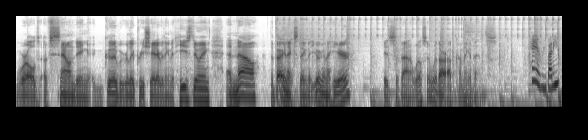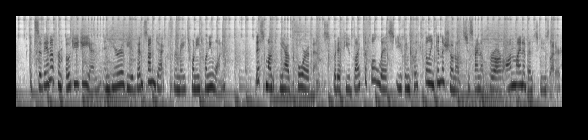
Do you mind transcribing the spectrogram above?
world of sounding good. We really appreciate everything that he's doing. And now, the very next thing that you're going to hear is Savannah Wilson with our upcoming events. Hey, everybody. It's Savannah from OGGN, and here are the events on deck for May 2021. This month we have four events, but if you'd like the full list, you can click the link in the show notes to sign up for our online events newsletter.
